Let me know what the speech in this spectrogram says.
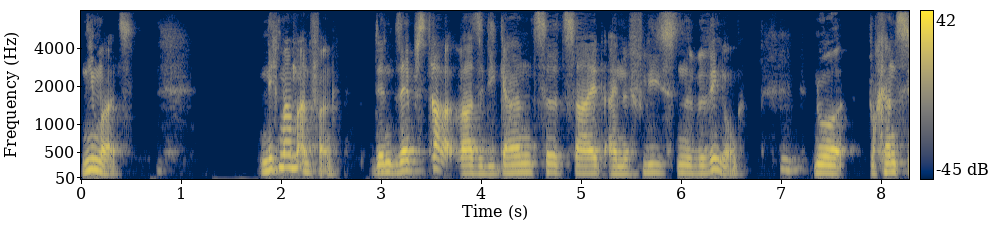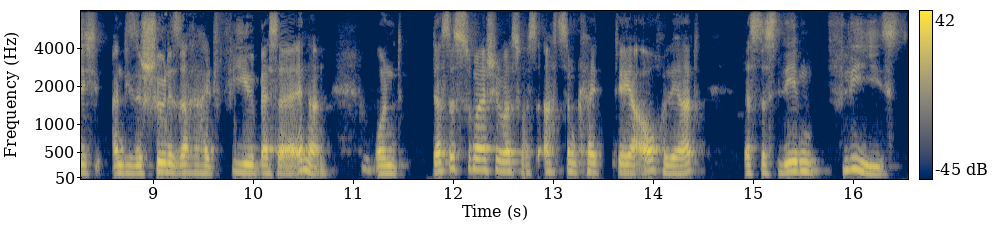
Niemals. Nicht mal am Anfang. Denn selbst da war sie die ganze Zeit eine fließende Bewegung. Mhm. Nur du kannst dich an diese schöne Sache halt viel besser erinnern. Und das ist zum Beispiel was, was Achtsamkeit dir ja auch lehrt, dass das Leben fließt.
